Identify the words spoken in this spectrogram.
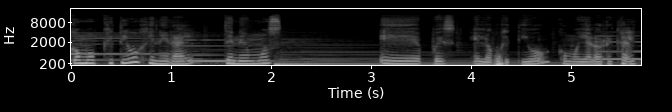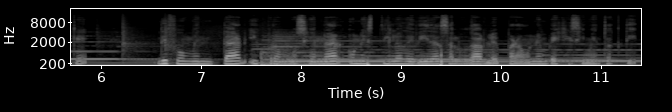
Como objetivo general tenemos eh, pues el objetivo, como ya lo recalqué, de fomentar y promocionar un estilo de vida saludable para un envejecimiento activo.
